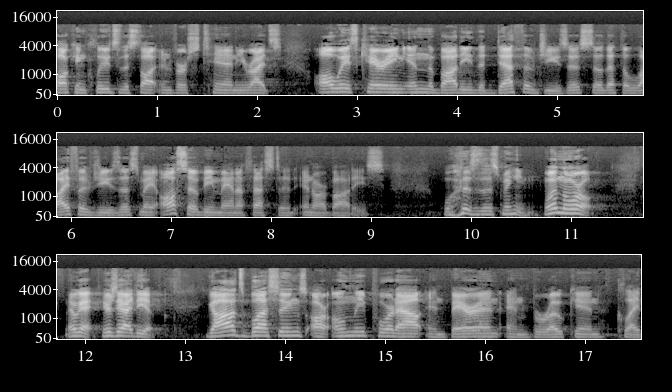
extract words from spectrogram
Paul concludes this thought in verse 10. He writes, Always carrying in the body the death of Jesus, so that the life of Jesus may also be manifested in our bodies. What does this mean? What in the world? Okay, here's the idea God's blessings are only poured out in barren and broken clay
